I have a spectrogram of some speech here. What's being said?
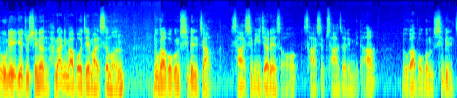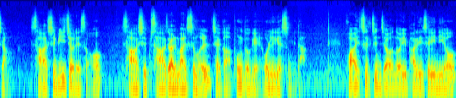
우리에게 주시는 하나님 아버지의 말씀은 누가복음 11장 42절에서 44절입니다. 누가복음 11장 42절에서 44절 말씀을 제가 봉독에 올리겠습니다. 화 있을진저 너희 바리새인이여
